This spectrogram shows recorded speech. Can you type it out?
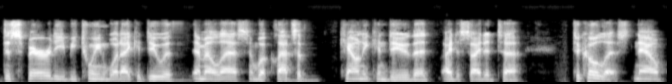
disparity between what I could do with MLS and what Clatsop mm-hmm. County can do that I decided to to co-list. Now,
